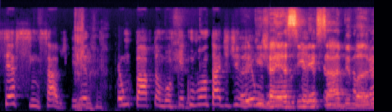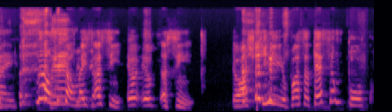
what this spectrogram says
ser assim, sabe? Queria ter um papo tão bom. Fiquei com vontade de ler um já é livro, é assim, nem sabe, um mano. Não, então, mas assim, eu, eu assim, eu acho que eu posso até ser um pouco.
